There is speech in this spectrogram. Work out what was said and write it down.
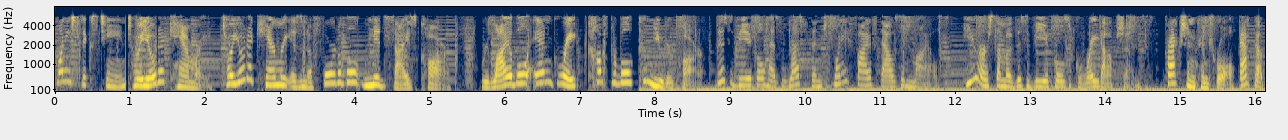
2016 Toyota Camry. Toyota Camry is an affordable midsize car. Reliable and great comfortable commuter car. This vehicle has less than 25,000 miles. Here are some of this vehicle's great options. Traction control, backup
